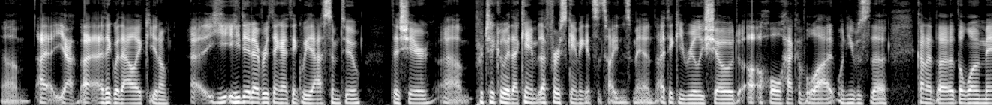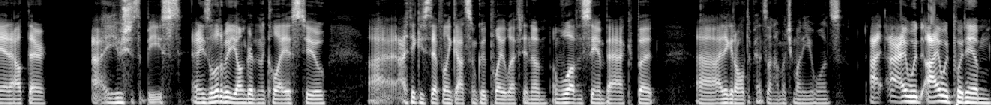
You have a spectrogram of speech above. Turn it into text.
Um, I, yeah, I, I think with Alec, you know, uh, he he did everything I think we asked him to this year. Um, particularly that game, that first game against the Titans, man. I think he really showed a, a whole heck of a lot when he was the kind of the the lone man out there uh, he was just a beast, and he's a little bit younger than the Calais too. Uh, I think he's definitely got some good play left in him. I'd love to see him back, but uh, I think it all depends on how much money he wants. I, I would I would put him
